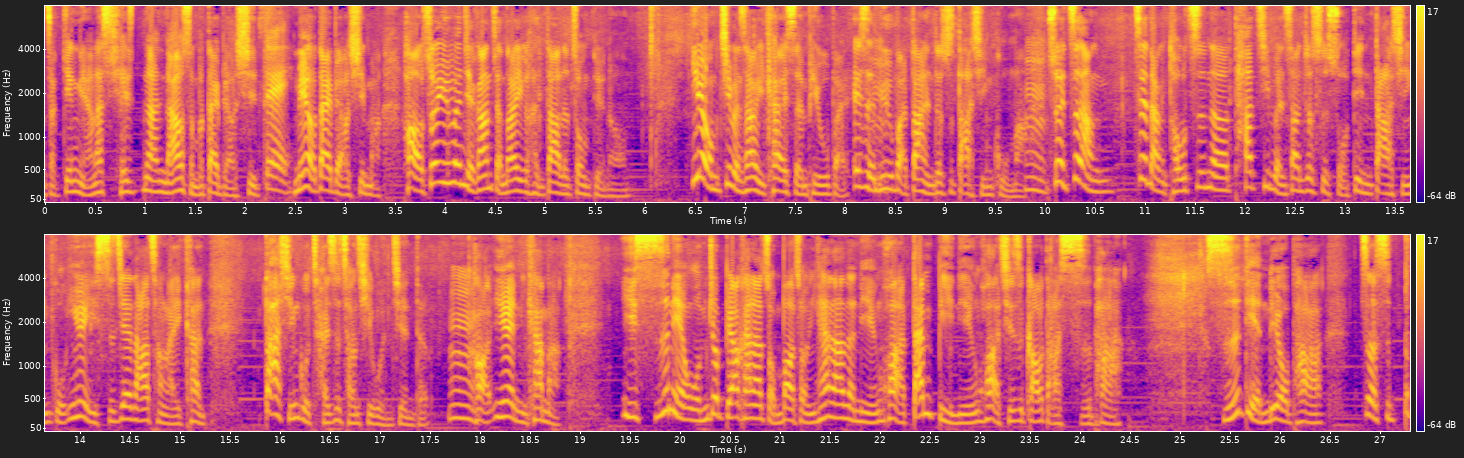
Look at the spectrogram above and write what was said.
涨今年那些那哪有什么代表性？对，没有代表性嘛。好，所以韵芬姐刚刚讲到一个很大的重点哦。因为我们基本上以看 S&P 五百，S M P 五百当然都是大型股嘛，嗯，所以这档这档投资呢，它基本上就是锁定大型股，因为以时间拉长来看，大型股才是长期稳健的，嗯，好，因为你看嘛，以十年我们就不要看它总报酬，你看它的年化单笔年化其实高达十趴，十点六趴，这是不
